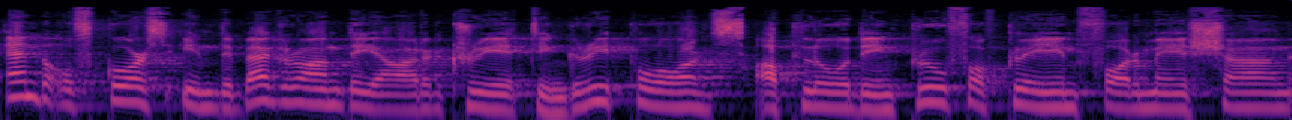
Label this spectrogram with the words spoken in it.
And of course, in the background, they are creating reports, uploading proof of play information,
